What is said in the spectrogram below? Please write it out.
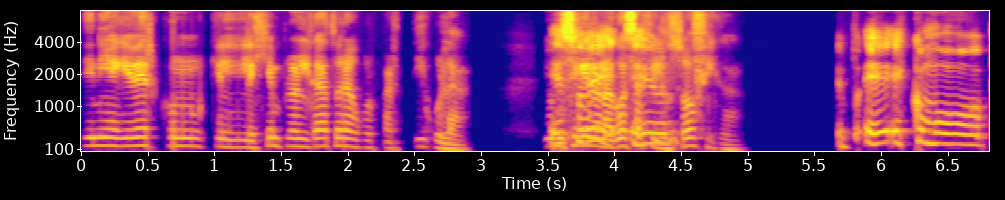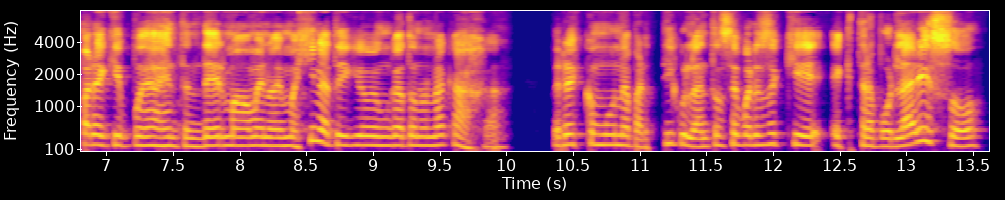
tenía que ver con que el ejemplo del gato era por partícula. Yo pensé que era una cosa filosófica. Es como para que puedas entender más o menos. Imagínate que hay un gato en una caja, pero es como una partícula. Entonces, por eso es que extrapolar eso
